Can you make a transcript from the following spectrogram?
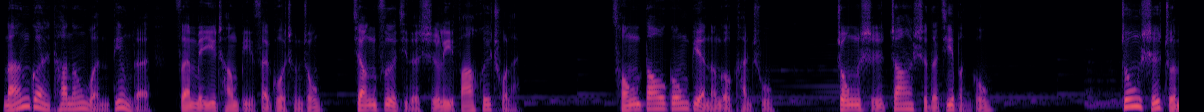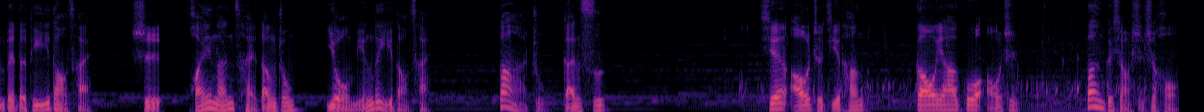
难怪他能稳定的在每一场比赛过程中将自己的实力发挥出来。从刀工便能够看出，忠实扎实的基本功。忠实准备的第一道菜是淮南菜当中有名的一道菜——大煮干丝。先熬制鸡汤，高压锅熬制，半个小时之后，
